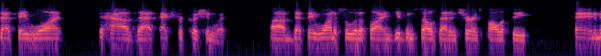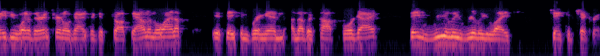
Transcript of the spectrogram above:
that they want to have that extra cushion with, um, that they want to solidify and give themselves that insurance policy. And it may be one of their internal guys that gets dropped down in the lineup if they can bring in another top four guy. They really, really like Jacob Chychrun.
